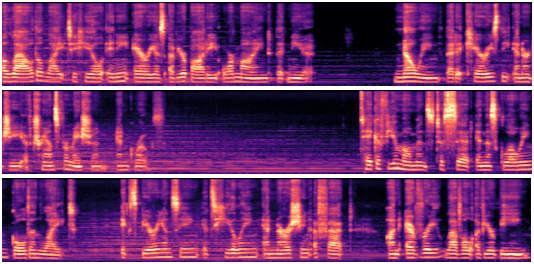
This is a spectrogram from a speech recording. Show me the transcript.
Allow the light to heal any areas of your body or mind that need it knowing that it carries the energy of transformation and growth. Take a few moments to sit in this glowing golden light, experiencing its healing and nourishing effect on every level of your being.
